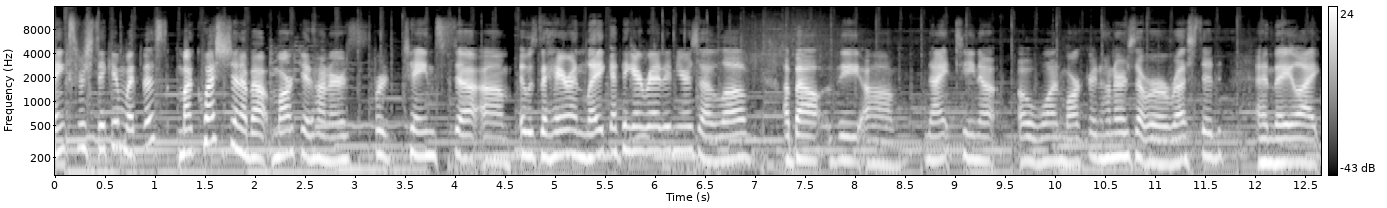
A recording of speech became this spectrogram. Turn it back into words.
Thanks for sticking with us. My question about market hunters pertains to um, it was the Heron Lake. I think I read in yours. I love about the um, 1901 market hunters that were arrested, and they like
